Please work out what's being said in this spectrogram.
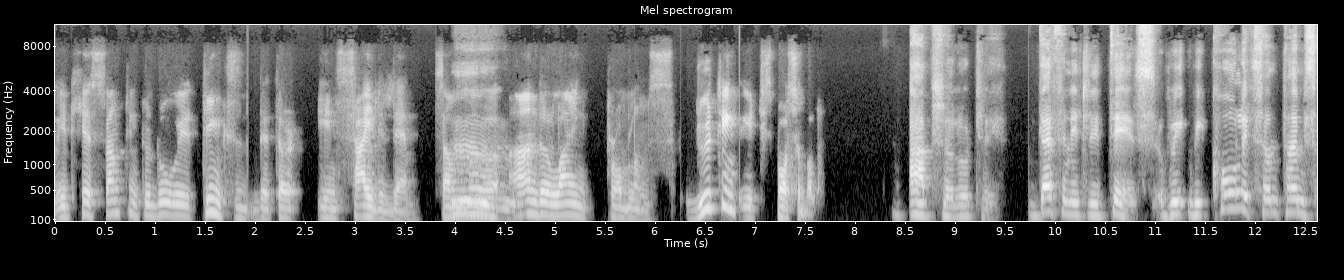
It has something to do with things that are inside them, some Mm. uh, underlying problems. Do you think it's possible? Absolutely. Definitely it is. We we call it sometimes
